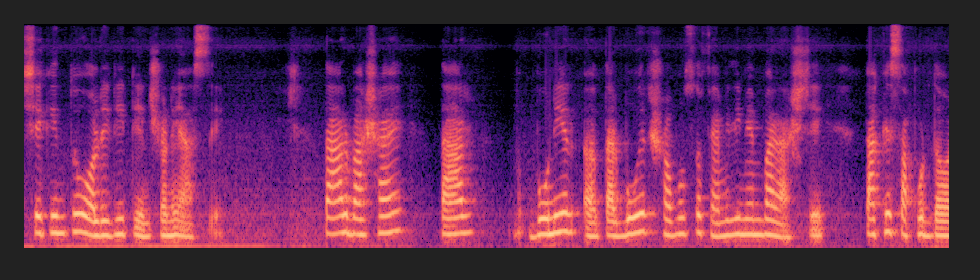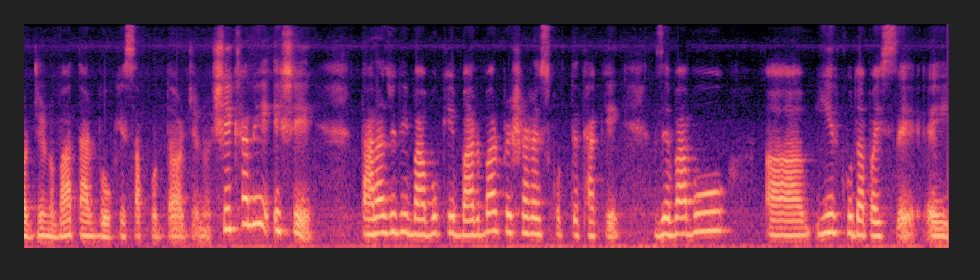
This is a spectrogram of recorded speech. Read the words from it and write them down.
সে কিন্তু অলরেডি টেনশনে আছে। তার বাসায় তার বোনের তার বউয়ের সমস্ত ফ্যামিলি মেম্বার আসছে। তাকে সাপোর্ট দেওয়ার জন্য বা তার বউকে সাপোর্ট দেওয়ার জন্য। সেখানে এসে তারা যদি বাবুকে বারবার প্রেশারাইজ করতে থাকে যে, বাবু ইয়ের ক্ষুদা পাইছে, এই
